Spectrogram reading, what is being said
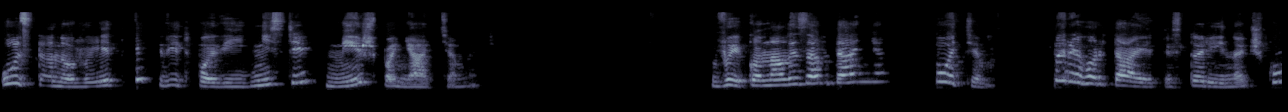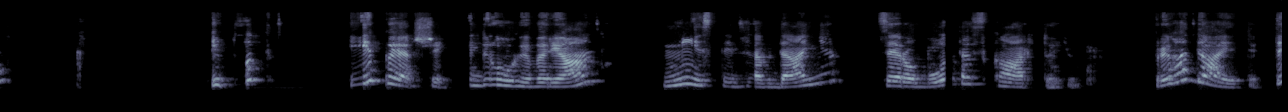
установити відповідність між поняттями. Виконали завдання, потім перегортаєте сторіночку, і тут і перший, і другий варіант містить завдання це робота з картою. Пригадаєте, де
